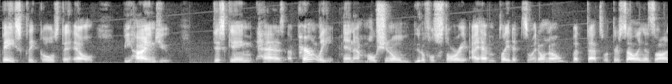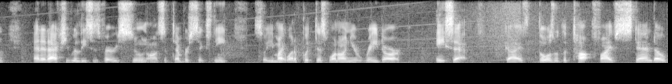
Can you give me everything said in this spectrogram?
basically goes to hell behind you. This game has apparently an emotional, beautiful story. I haven't played it, so I don't know, but that's what they're selling us on. And it actually releases very soon on September 16th. So you might want to put this one on your radar ASAP. Guys, those were the top five standout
